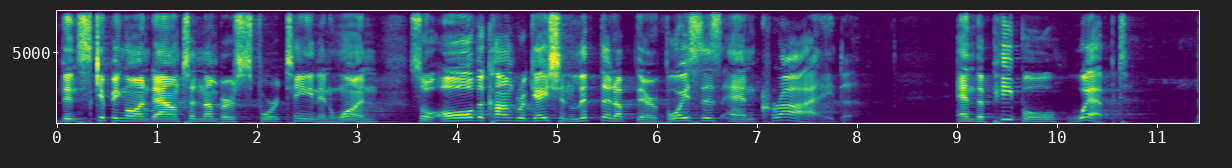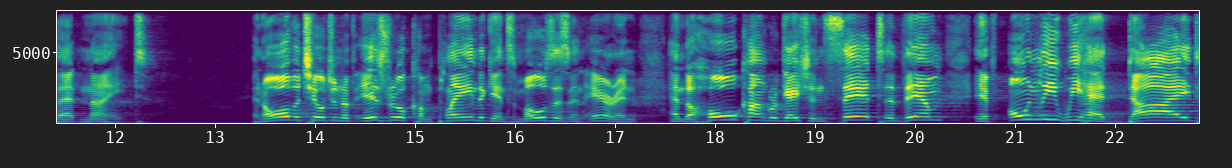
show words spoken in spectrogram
Then skipping on down to Numbers 14 and 1. So all the congregation lifted up their voices and cried, and the people wept that night. And all the children of Israel complained against Moses and Aaron, and the whole congregation said to them, If only we had died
